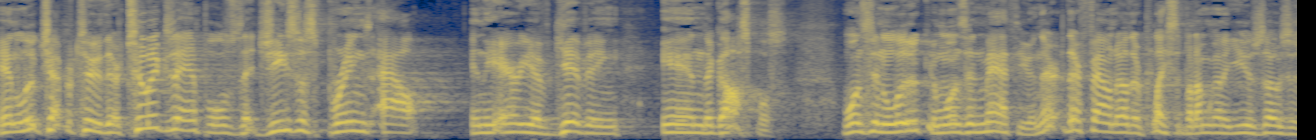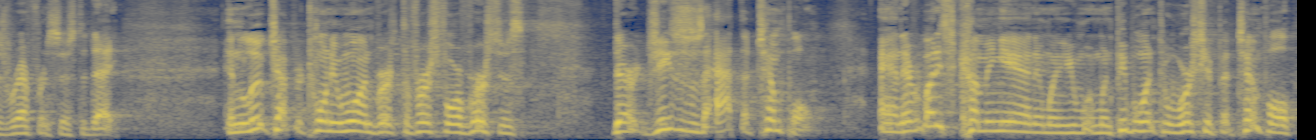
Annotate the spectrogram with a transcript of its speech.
In Luke chapter 2, there are two examples that Jesus brings out in the area of giving in the Gospels. One's in Luke and one's in Matthew, and they're, they're found other places, but I'm going to use those as references today. In Luke chapter 21, verse, the first four verses, there, Jesus is at the temple and everybody's coming in, and when, you, when people went to worship at temple,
